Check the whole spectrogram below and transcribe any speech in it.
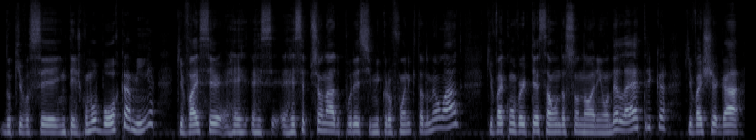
do que você entende como boca minha, que vai ser re recepcionado por esse microfone que está do meu lado, que vai converter essa onda sonora em onda elétrica, que vai chegar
